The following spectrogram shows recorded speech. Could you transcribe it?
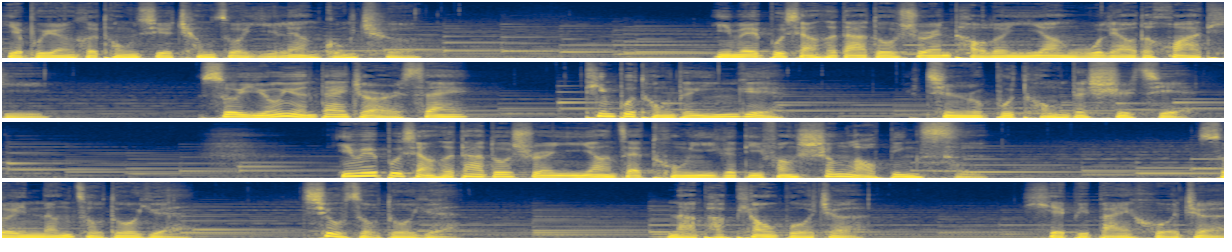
也不愿和同学乘坐一辆公车。因为不想和大多数人讨论一样无聊的话题，所以永远戴着耳塞，听不同的音乐，进入不同的世界。因为不想和大多数人一样在同一个地方生老病死，所以能走多远。就走多远，哪怕漂泊着，也比白活着、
